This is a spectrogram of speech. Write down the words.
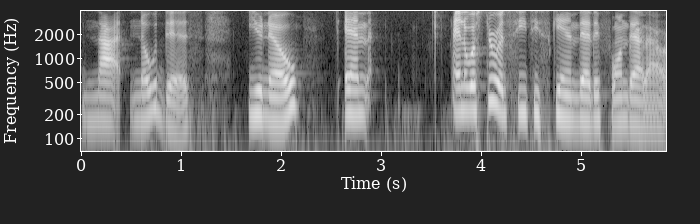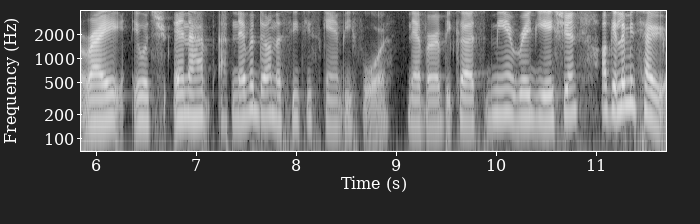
not know this? You know? And and it was through a CT scan that they found that out, right? It was, and I've I've never done a CT scan before, never, because me and radiation. Okay, let me tell you,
